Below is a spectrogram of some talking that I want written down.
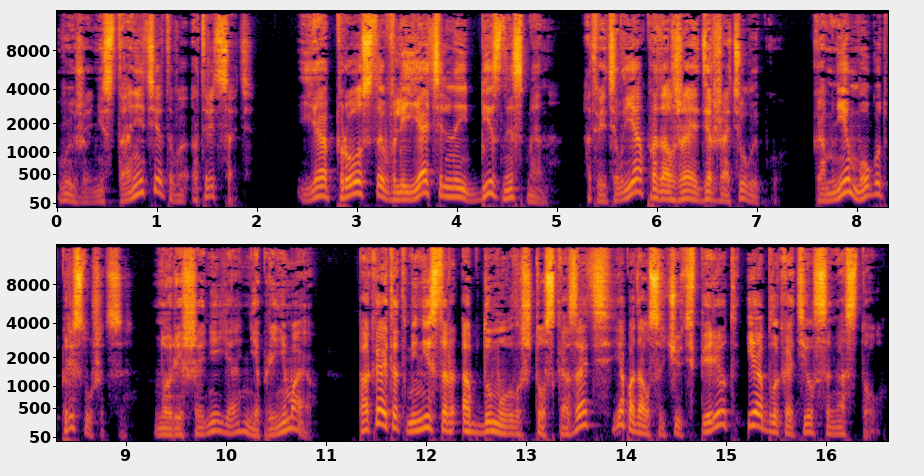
Вы же не станете этого отрицать. Я просто влиятельный бизнесмен, ответил я, продолжая держать улыбку. Ко мне могут прислушаться, но решение я не принимаю. Пока этот министр обдумывал, что сказать, я подался чуть вперед и облокотился на стол.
